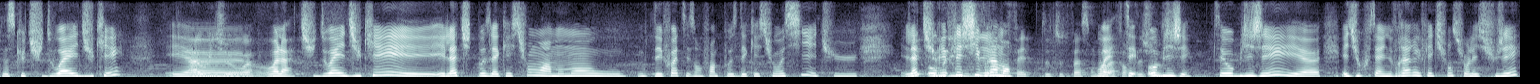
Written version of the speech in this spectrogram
Parce que tu dois éduquer. Et ah oui, je euh, vois. Voilà, tu dois éduquer et, là tu te poses la question à un moment où, des fois tes enfants te posent des questions aussi et tu là tu réfléchis vraiment. En fait, de toute façon, ouais, c'est obligé, c'est obligé et, euh, et, du coup tu as une vraie réflexion sur les sujets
